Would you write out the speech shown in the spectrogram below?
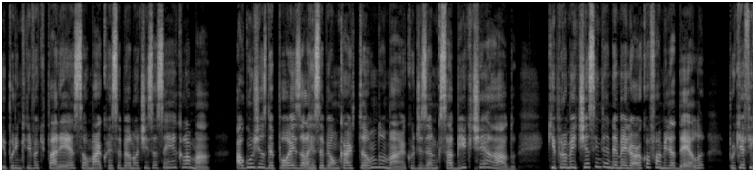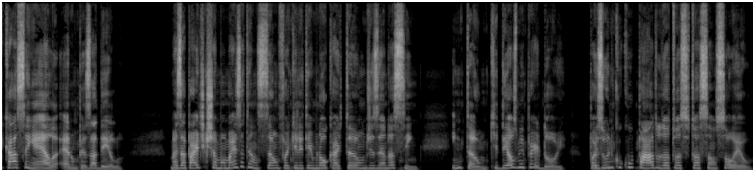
E por incrível que pareça, o Marco recebeu a notícia sem reclamar. Alguns dias depois, ela recebeu um cartão do Marco dizendo que sabia que tinha errado que prometia se entender melhor com a família dela, porque ficar sem ela era um pesadelo. Mas a parte que chamou mais atenção foi que ele terminou o cartão dizendo assim: Então, que Deus me perdoe, pois o único culpado da tua situação sou eu.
